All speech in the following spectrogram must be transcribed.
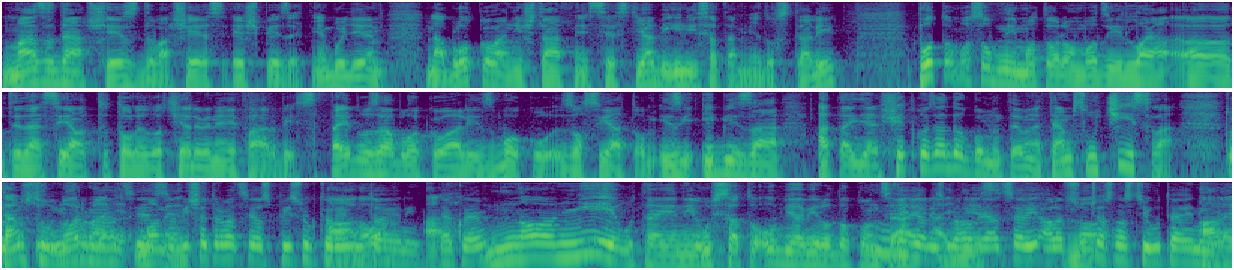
Mazda 626 SPZ nebudem, na blokovaní štátnej cesty, aby iní sa tam nedostali. Potom osobným motorom vozidla, e, teda Seat Toledo červenej farby, spredu zablokovali, z boku so Seatom Ibiza a tak ďalej. Všetko zadokumentované. Tam sú čísla. Toto tam sú, sú normálne... Moment. vyšetrovacieho spisu, ktorý Áno, je utajený. Ďakujem. No nie je utajený, už sa to objavilo dokonca Videli aj, aj sme dnes. ho viacerí, ale v no, súčasnosti utajený. Ale,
